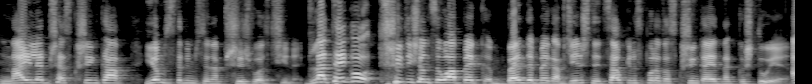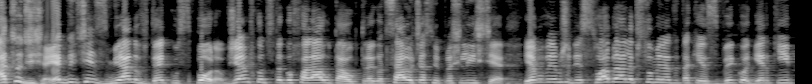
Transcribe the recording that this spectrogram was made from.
najlepsza skrzynka, ją zostawimy sobie na przyszły odcinek. Dlatego 3000 łapek, będę mega wdzięczny, całkiem sporo ta skrzynka jednak kosztuje. A co dzisiaj? Jak widzicie, zmian w deku sporo. Wziąłem w końcu tego Fallouta, o którego cały czas mnie prosiliście. Ja mówiłem, że jest słaby, ale w sumie na te takie zwykłe gierki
